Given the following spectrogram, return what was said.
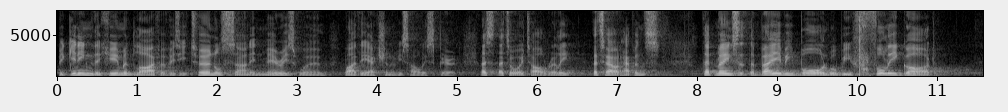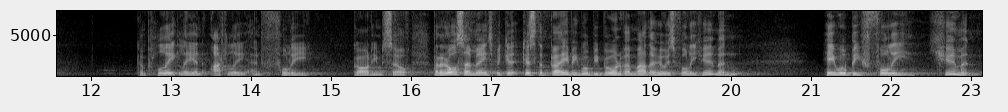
beginning the human life of his eternal Son in Mary's womb by the action of his Holy Spirit. That's, that's all we're told, really. That's how it happens. That means that the baby born will be fully God, completely and utterly and fully God Himself. But it also means because the baby will be born of a mother who is fully human, he will be fully human.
